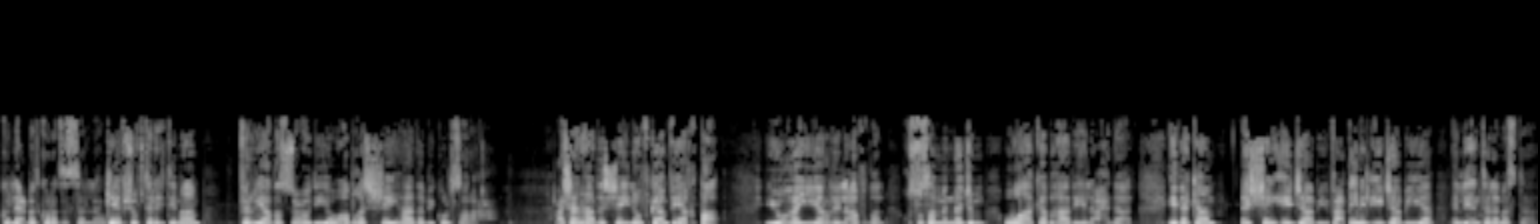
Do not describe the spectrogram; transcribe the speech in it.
كل لعبة كرة السلة، كيف شفت الاهتمام في الرياضة السعودية وأبغى الشيء هذا بكل صراحة. عشان هذا الشيء لو كان في أخطاء يغير للأفضل خصوصا من نجم واكب هذه الأحداث. إذا كان الشيء إيجابي فأعطيني الإيجابية اللي أنت لمستها.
